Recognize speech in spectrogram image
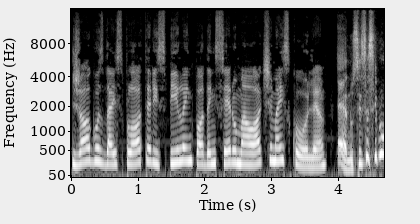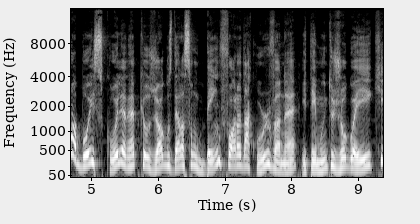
jogos da Splotter Spillen podem ser uma ótima escolha. É, não sei se é sempre uma boa escolha, né? Porque os jogos dela são bem fora da curva, né? E tem muito jogo aí que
